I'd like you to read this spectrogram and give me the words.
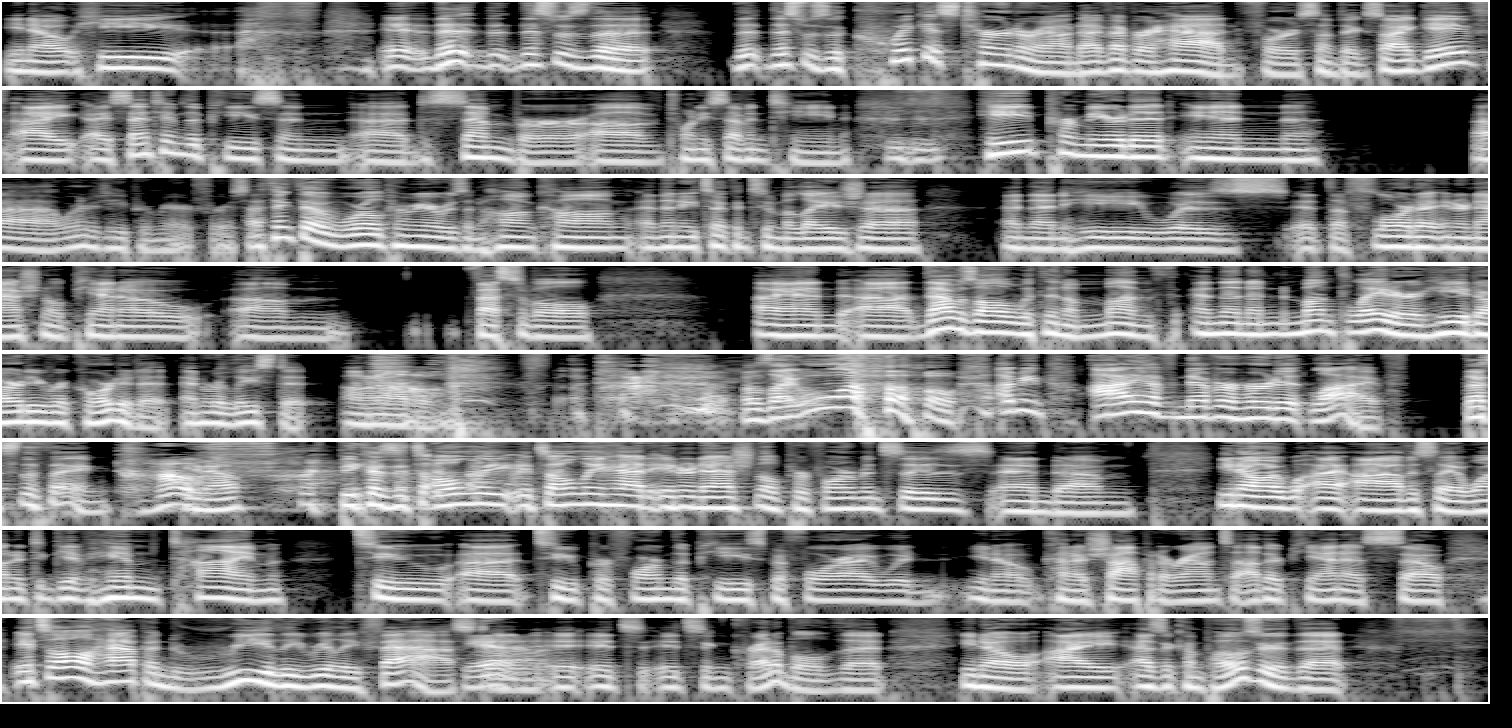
you know he it, th- th- this was the th- this was the quickest turnaround I've ever had for something. So I gave I I sent him the piece in uh, December of 2017. He premiered it in uh, where did he premiere it first? I think the world premiere was in Hong Kong, and then he took it to Malaysia, and then he was at the Florida International Piano um, Festival, and uh, that was all within a month. And then a month later, he had already recorded it and released it on an album. I was like, whoa! I mean, I have never heard it live. That's the thing, how you know, funny. because it's only it's only had international performances, and um, you know, I, I obviously I wanted to give him time to uh, to perform the piece before I would you know kind of shop it around to other pianists. So it's all happened really really fast, Yeah. and it, it's it's incredible that you know I as a composer that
